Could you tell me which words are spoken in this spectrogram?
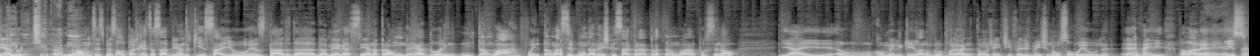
sabendo. quis mentir pra mim. Não, não sei se o pessoal do podcast tá sabendo que saiu o resultado da, da Mega Sena pra um ganhador em, em Tanguá. Foi então a segunda vez que sai pra, pra Tanguá, por sinal. E aí eu comuniquei lá no grupo, falei, olha, então, gente, infelizmente não sou eu, né? É, aí falaram, é, É, isso, tá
